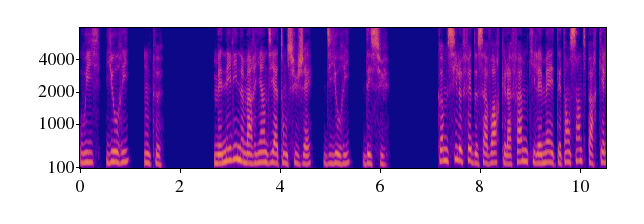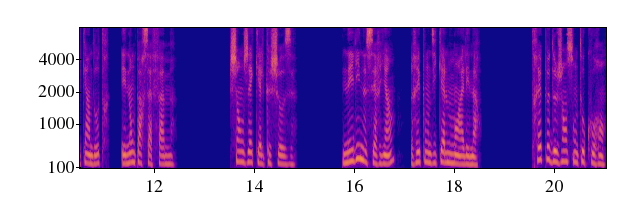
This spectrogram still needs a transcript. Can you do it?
Oui, Yuri, on peut. Mais Nelly ne m'a rien dit à ton sujet, dit Yuri, déçu. Comme si le fait de savoir que la femme qu'il aimait était enceinte par quelqu'un d'autre, et non par sa femme, changeait quelque chose. Nelly ne sait rien, répondit calmement Alena. Très peu de gens sont au courant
